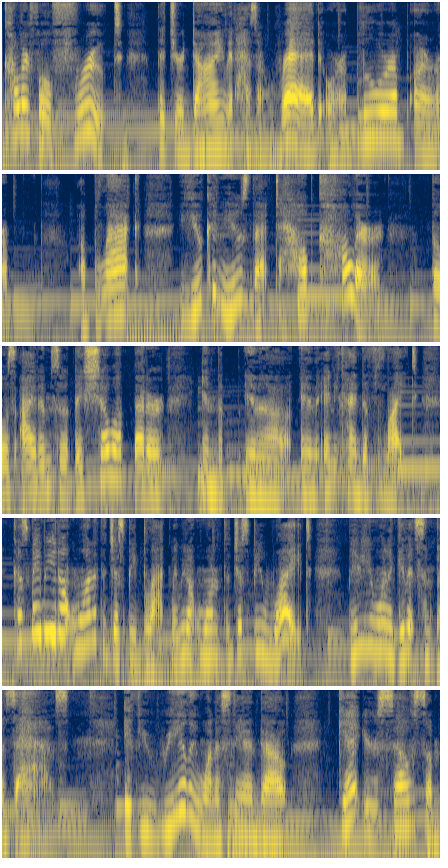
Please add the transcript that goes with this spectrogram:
colorful fruit that you're dyeing that has a red or a blue or a, or a a black, you can use that to help color those items so that they show up better in the in a in any kind of light. Because maybe you don't want it to just be black, maybe you don't want it to just be white. Maybe you want to give it some pizzazz. If you really want to stand out, get yourself some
